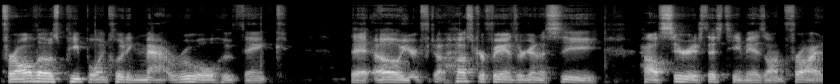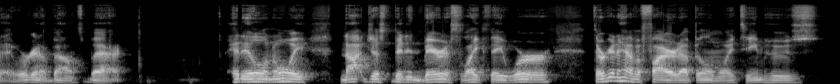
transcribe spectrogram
for all those people, including Matt Rhule, who think that, oh, your Husker fans are going to see how serious this team is on Friday, we're going to bounce back. Had Illinois not just been embarrassed like they were, they're going to have a fired up Illinois team who's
